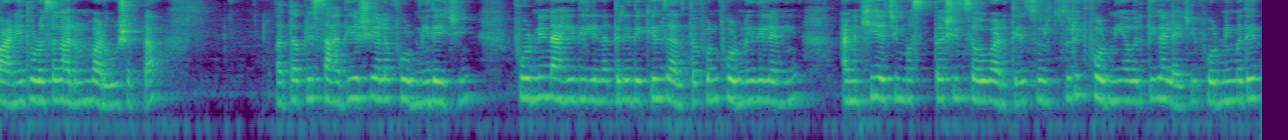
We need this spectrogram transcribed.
पाणी थोडंसं घालून वाढवू शकता. आता आपली साधी अशी याला फोडणी द्यायची. फोडणी नाही दिली ना तरी देखील चालतं पण फोडणी दिल्याने आणखी याची मस्त अशी चव वाढते. चुरचुरीत फोडणी यावरती घालायची. फोडणीमध्ये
